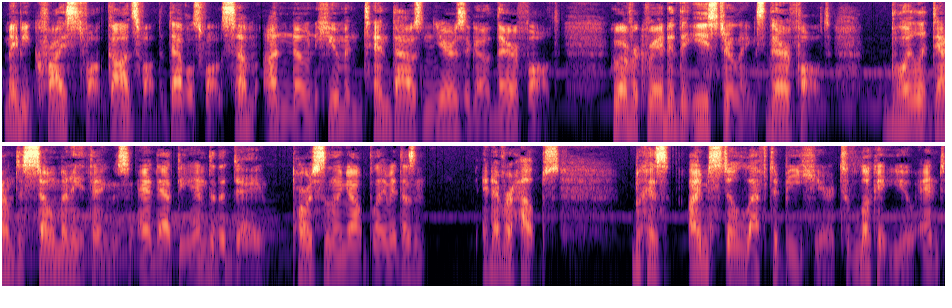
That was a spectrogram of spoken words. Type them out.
Maybe Christ's fault, God's fault, the devil's fault, some unknown human 10,000 years ago, their fault Whoever created the Easterlings, their fault. Boil it down to so many things, and at the end of the day, parceling out blame, it doesn't. It never helps. Because I'm still left to be here, to look at you, and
